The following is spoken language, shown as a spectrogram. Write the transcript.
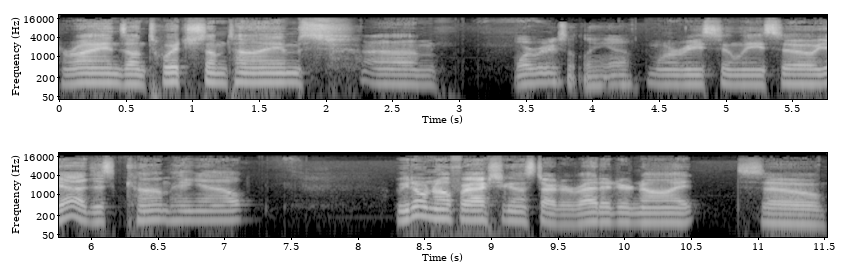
Ryan's on Twitch sometimes, um, More recently, yeah. more recently. So, yeah, just come hang out. We don't know if we're actually going to start a Reddit or not. So,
